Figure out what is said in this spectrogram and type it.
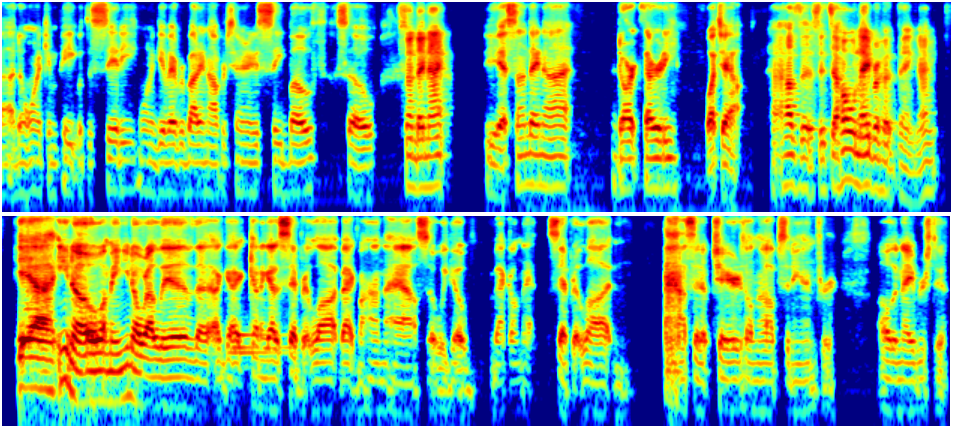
I uh, don't want to compete with the city, want to give everybody an opportunity to see both. So, Sunday night? Yeah, Sunday night, dark 30. Watch out. How's this? It's a whole neighborhood thing, right? Yeah, you know, I mean, you know where I live. That I got kind of got a separate lot back behind the house, so we go back on that separate lot and I set up chairs on the opposite end for all the neighbors to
